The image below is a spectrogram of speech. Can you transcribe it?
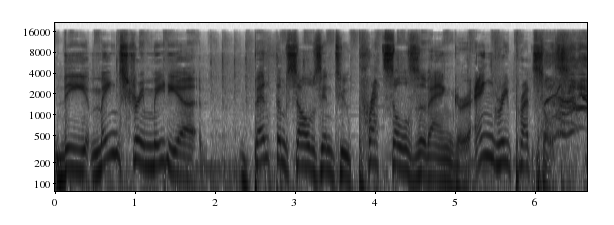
the mainstream media bent themselves into pretzels of anger, angry pretzels,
